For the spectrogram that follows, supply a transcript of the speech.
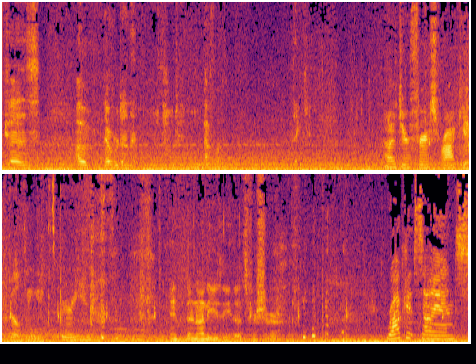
because I've never done it without him, ever. Thank you. How's your first rocket building experience? It, they're not easy, that's for sure. Rocket science.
